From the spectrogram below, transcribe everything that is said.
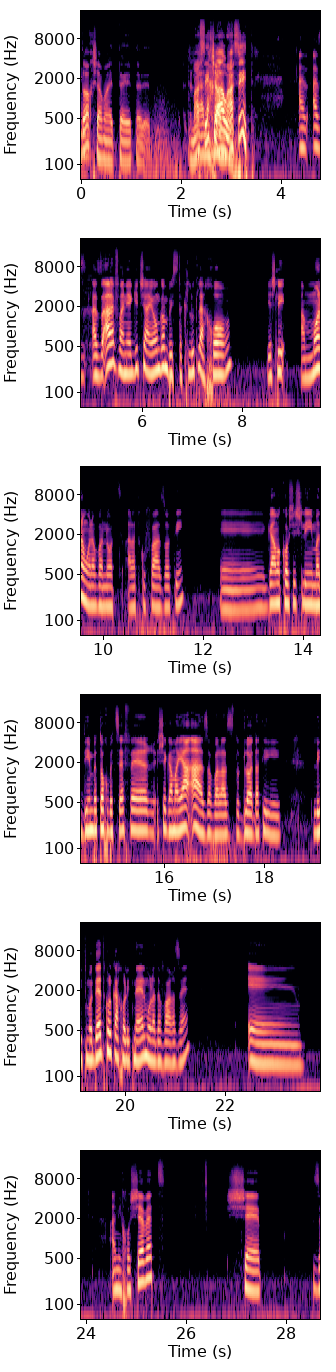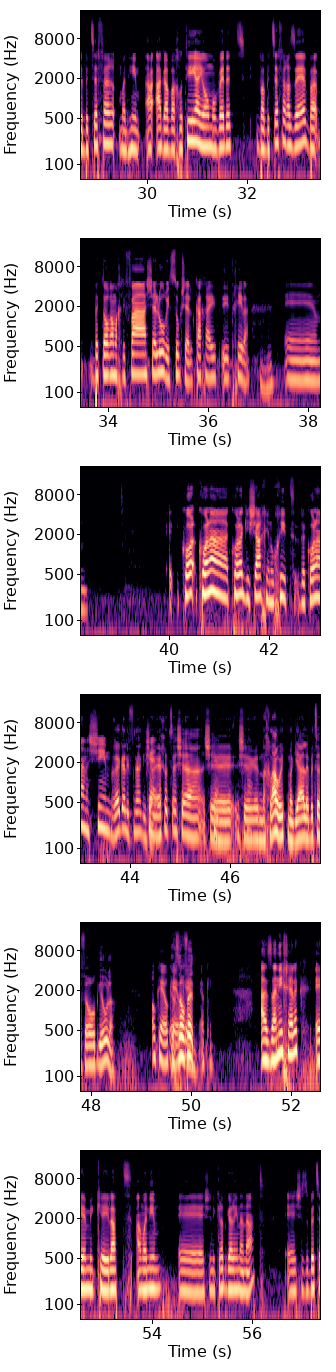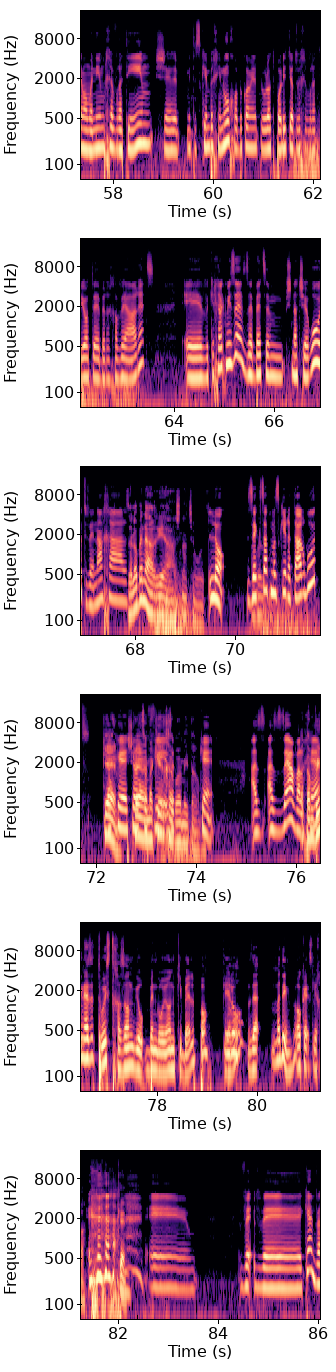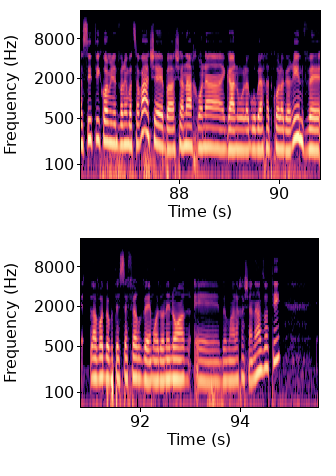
לפתוח שם את... את- זה מה עשית שם? מה עשית? אז, אז, אז א', אני אגיד שהיום גם בהסתכלות לאחור, יש לי המון המון הבנות על התקופה הזאת. אה, גם הקושי שלי עם מדים בתוך בית ספר, שגם היה אז, אבל אז עוד לא ידעתי להתמודד כל כך או להתנהל מול הדבר הזה. אה, אני חושבת שזה בית ספר מדהים. אגב, אחותי היום עובדת בבית ספר הזה ב- בתור המחליפה של אורי, סוג של, ככה היא, היא התחילה. אמ, כל, כל, ה, כל הגישה החינוכית וכל האנשים... רגע לפני הגישה, כן. איך יוצא שה- ש- כן, שנחלאווית מגיעה לבית ספר אורט גאולה? אוקיי, אוקיי. איך זה אוקיי, עובד? אוקיי. אז אני חלק אה, מקהילת אמנים אה, שנקראת גרעין ענת, שזה בעצם אמנים חברתיים שמתעסקים בחינוך או בכל מיני פעולות פוליטיות וחברתיות אה, ברחבי הארץ. אה, וכחלק מזה, זה בעצם שנת שירות ונחל. זה לא בנהריה, שנת שירות. לא. זה אבל- קצת מזכיר את תרבות, כן, רק, אה, של כן, אני הצופים, מכיר זה- חבר'ה מאיתנו. כן. אז, אז זה אבל אחר. אתה מבין איזה טוויסט חזון גור- בן גוריון קיבל פה? כאילו? זה מדהים. אוקיי, סליחה. כן. וכן, ועשיתי כל מיני דברים בצבא, עד שבשנה האחרונה הגענו לגור ביחד כל הגרעין, ולעבוד בבתי ספר ומועדוני נוער אה, במהלך השנה הזאתי.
